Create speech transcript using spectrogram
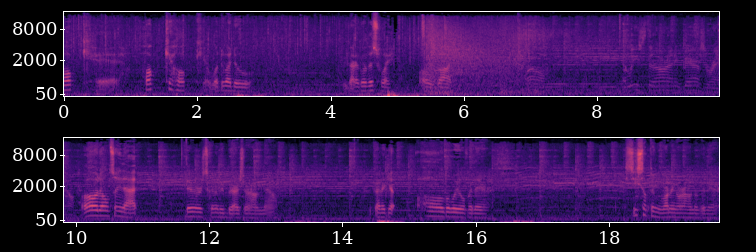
Okay, okay, okay. What do I do? We gotta go this way. Oh god. Well, at least there aren't any bears around. Oh, don't say that. There's gonna be bears around now. We gotta get all the way over there. I see something running around over there.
